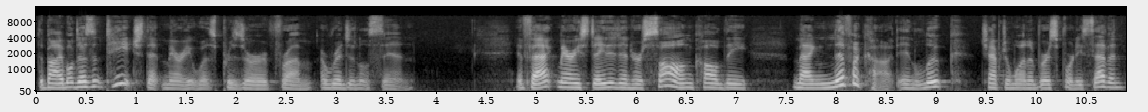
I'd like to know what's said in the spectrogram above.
The Bible doesn't teach that Mary was preserved from original sin. In fact, Mary stated in her song called the Magnificat in Luke chapter 1 and verse 47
